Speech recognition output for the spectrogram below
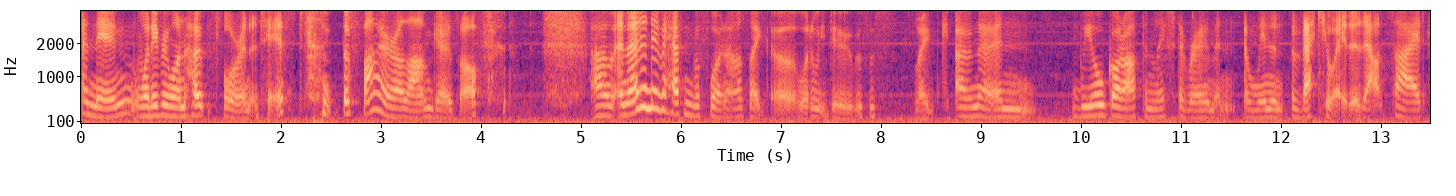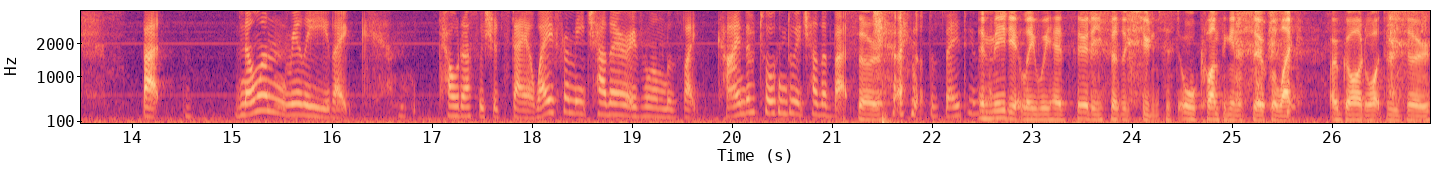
And then, what everyone hopes for in a test, the fire alarm goes off. Um, and that had never happened before, and I was like, oh, what do we do? This is like, I don't know. And we all got up and left the room and, and went and evacuated outside. But no one really like told us we should stay away from each other. Everyone was like kind of talking to each other, but so trying not to say too much. Immediately, we had 30 physics students just all clumping in a circle, like, oh God, what do we do?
